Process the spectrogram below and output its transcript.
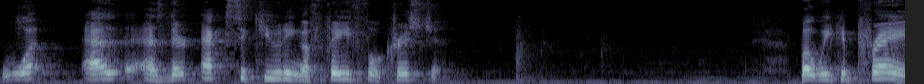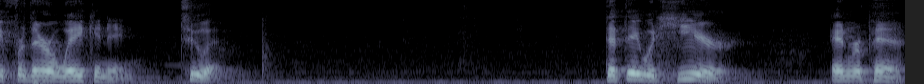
what as, as they're executing a faithful Christian. But we could pray for their awakening to it. That they would hear and repent.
